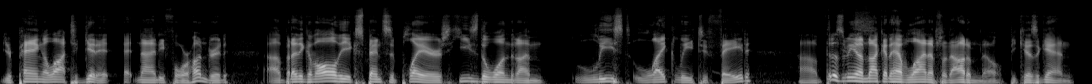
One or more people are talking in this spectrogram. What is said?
you're paying a lot to get it at 9,400. Uh, but I think of all the expensive players, he's the one that I'm least likely to fade. Uh, that doesn't mean I'm not going to have lineups without him, though, because again,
